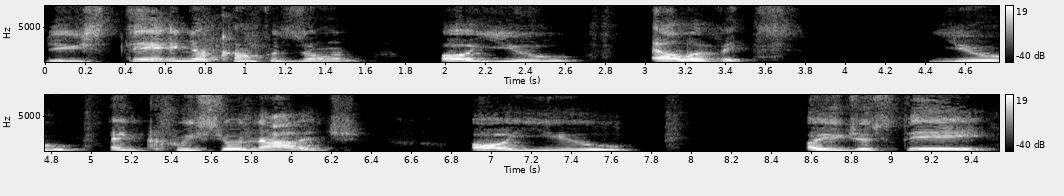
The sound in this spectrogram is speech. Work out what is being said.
Do you stay in your comfort zone or you elevate? You increase your knowledge? Or you or you just stay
